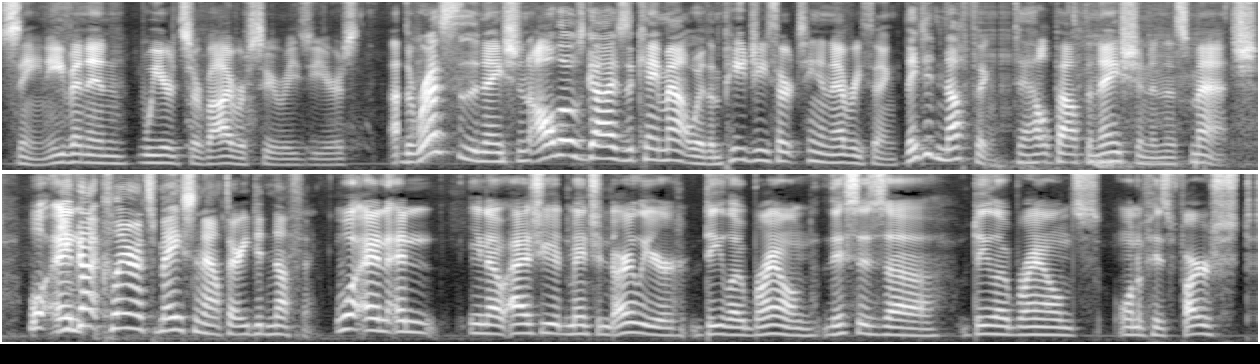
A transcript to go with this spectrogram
seen, even in weird Survivor Series years. Uh, the rest of the nation, all those guys that came out with them, PG 13 and everything, they did nothing to help out the nation in this match. Well, you got Clarence Mason out there, he did nothing. Well, and and you know, as you had mentioned earlier, D'Lo Brown. This is uh, D'Lo Brown's one of his first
